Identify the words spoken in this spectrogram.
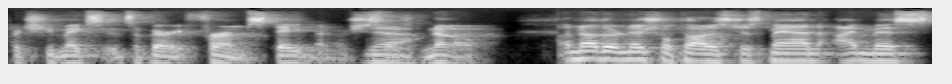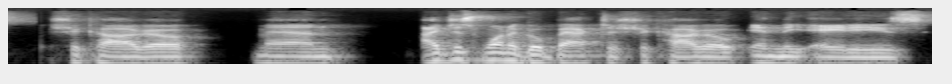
but she makes it's a very firm statement when she yeah. says no. Another initial thought is just, man, I miss Chicago. Man, I just want to go back to Chicago in the 80s.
